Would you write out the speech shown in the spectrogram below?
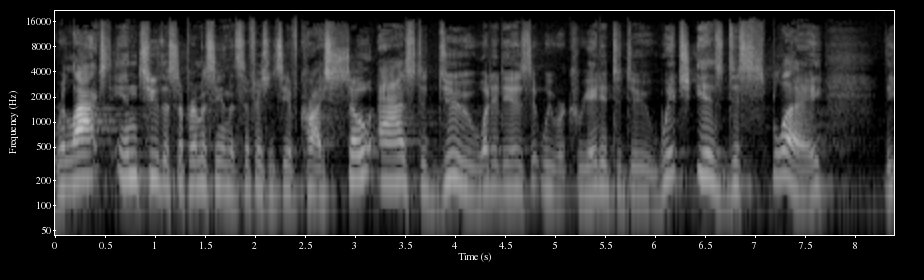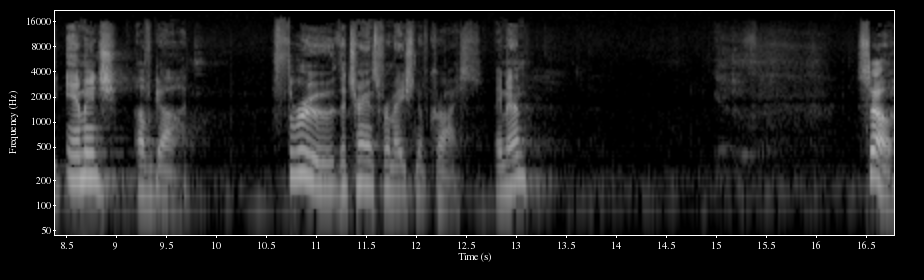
relax into the supremacy and the sufficiency of Christ so as to do what it is that we were created to do, which is display the image of God through the transformation of Christ. Amen? So,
